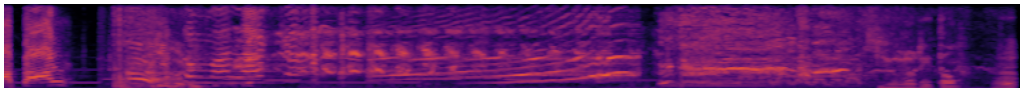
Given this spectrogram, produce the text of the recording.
মাতাল। কি হলো রিতম? হ্যাঁ?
